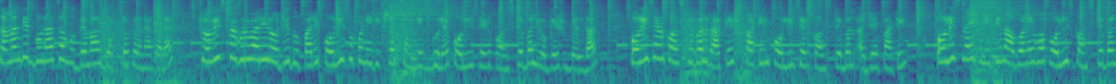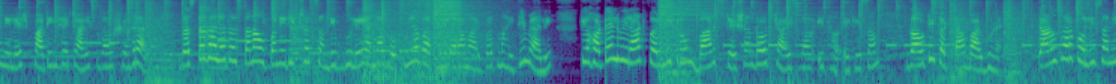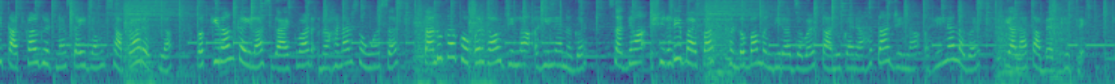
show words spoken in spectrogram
संबंधित गुन्ह्याचा मुद्देमाल जप्त करण्यात आलाय. चोवीस फेब्रुवारी रोजी दुपारी पोलीस उपनिरीक्षक Sandeep Ghule police head constable Yogesh Beldar police head constable Rakesh Patil police head constable Ajay Patil police naik Nitin Agone व पोलीस कॉन्स्टेबल निलेश पाटील हे चाळीसगाव शहरात गस्त घालत असताना उपनिरीक्षक संदीप घुले यांना गोपनीय बातमीदारामार्फत माहिती मिळाली की hotel Virat permit room bar station road Chalisgaon इथं एक इसम गावठी कट्टा बाळगुण. आहे त्यानुसार पोलिसांनी तात्काळ घटनास्थळी जाऊन सापळा रचला व किरण कैलास गायकवाड राहणार संवत्सर तालुका कोपरगाव जिल्हा अहिल्यानगर. सध्या शिर्डी बायपास खंडोबा मंदिराजवळ तालुका राहता जिल्हा अहिल्यानगर याला ताब्यात घेतले.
